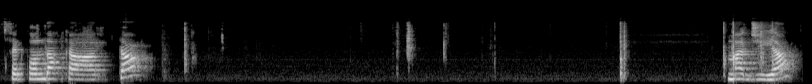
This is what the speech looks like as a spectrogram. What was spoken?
Seconda carta. Magia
